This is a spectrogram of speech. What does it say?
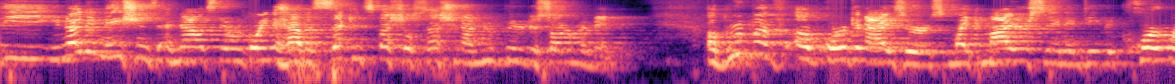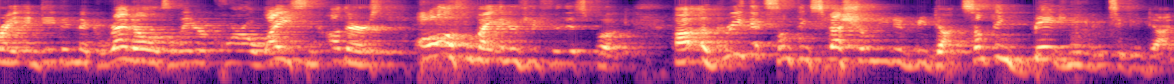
the United Nations announced they were going to have a second special session on nuclear disarmament, a group of, of organizers, Mike Meyerson and David Cortright and David McReynolds, later Cora Weiss and others, all of whom I interviewed for this book, uh, agreed that something special needed to be done, something big needed to be done.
